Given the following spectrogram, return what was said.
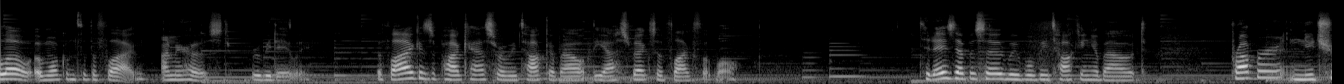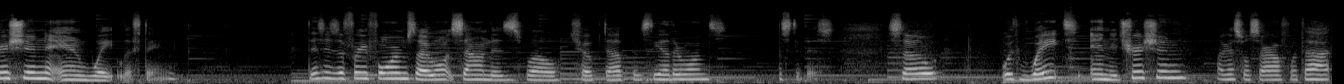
Hello, and welcome to The Flag. I'm your host, Ruby Daly. The Flag is a podcast where we talk about the aspects of flag football. Today's episode, we will be talking about proper nutrition and weightlifting. This is a free form, so I won't sound as well choked up as the other ones. Let's do this. So, with weight and nutrition, I guess we'll start off with that.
